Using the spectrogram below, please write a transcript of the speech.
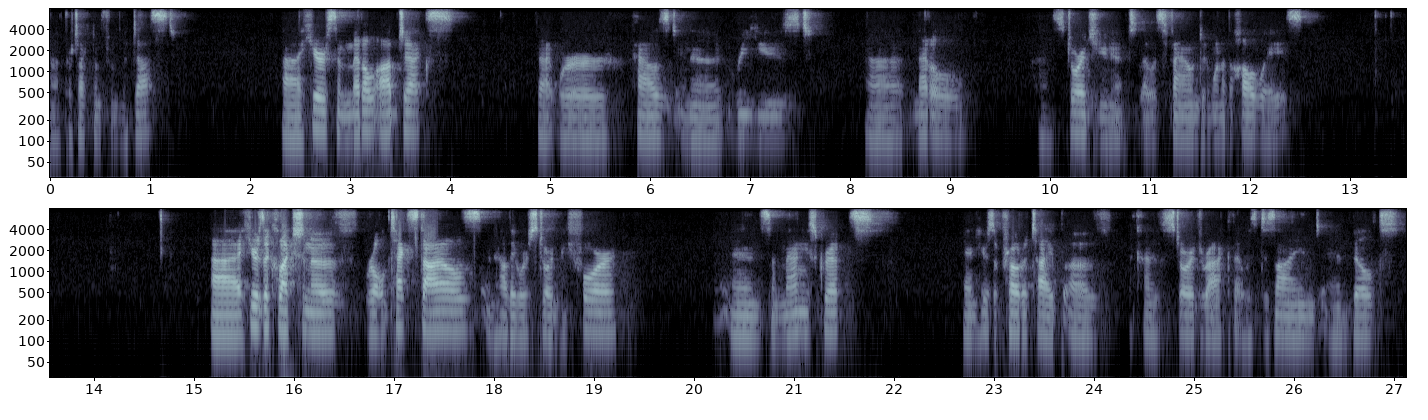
uh, protect them from the dust. Uh, here are some metal objects that were housed in a reused uh, metal uh, storage unit that was found in one of the hallways. Uh, here's a collection of rolled textiles and how they were stored before, and some manuscripts. And here's a prototype of a kind of storage rack that was designed and built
